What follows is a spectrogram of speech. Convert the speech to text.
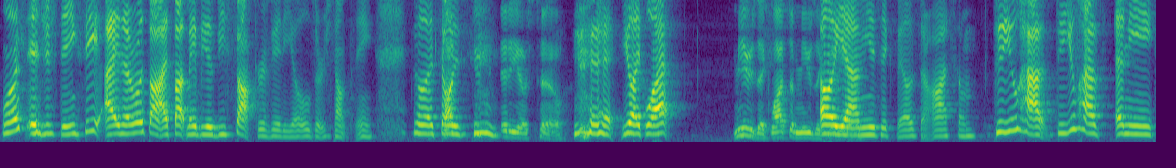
Well, it's interesting. See, I never thought. I thought maybe it'd be soccer videos or something. So that's always. videos too. you like what? Music, lots of music. Oh videos. yeah, music videos are awesome. Do you have Do you have any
